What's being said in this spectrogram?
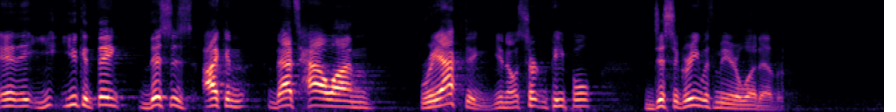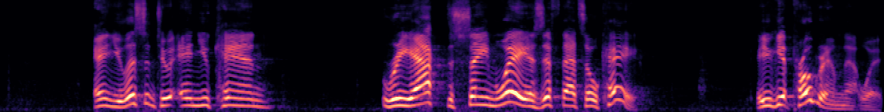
and it, you, you can think this is, I can, that's how I'm reacting. You know, certain people disagree with me or whatever. And you listen to it, and you can react the same way as if that's okay. You get programmed that way.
